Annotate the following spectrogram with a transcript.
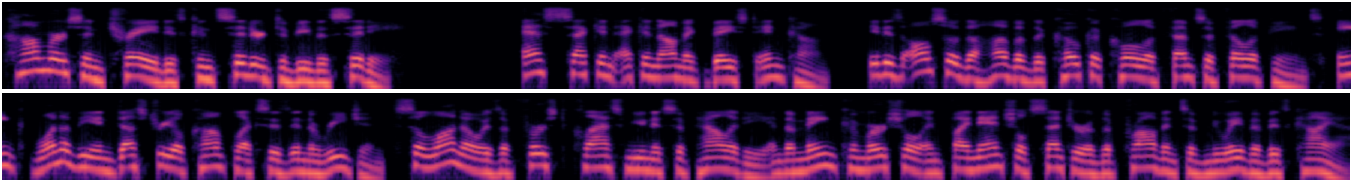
Commerce and trade is considered to be the city's second economic-based income. It is also the hub of the Coca-Cola FEMSA Philippines, Inc., one of the industrial complexes in the region. Solano is a first-class municipality and the main commercial and financial center of the province of Nueva Vizcaya.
